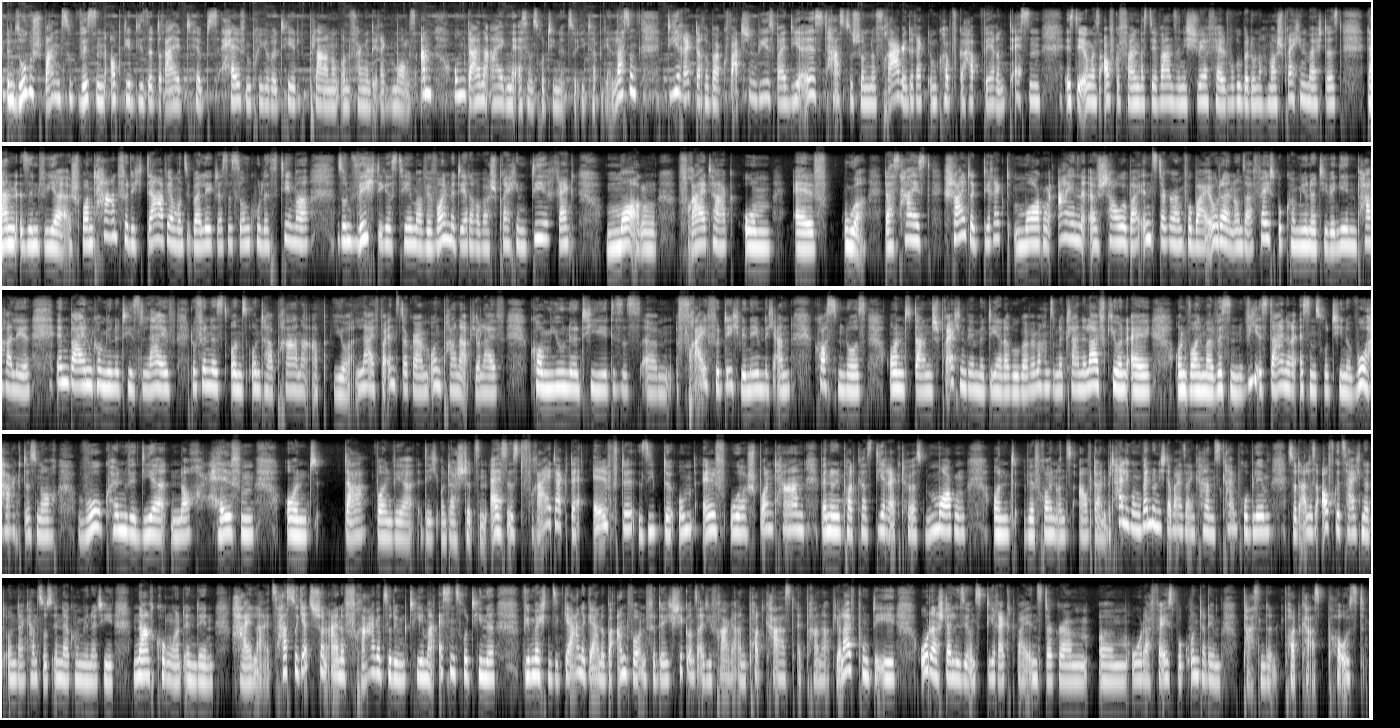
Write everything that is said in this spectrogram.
Ich bin so gespannt zu wissen, ob dir diese drei Tipps helfen, Priorität, Planung und fange direkt morgens an, um deine eigene Essensroutine zu etablieren. Lass uns direkt darüber quatschen, wie es bei dir ist. Hast du schon eine Frage direkt im Kopf gehabt währenddessen? Ist dir irgendwas aufgefallen, was dir wahnsinnig schwer fällt, worüber du nochmal sprechen möchtest? Dann sind wir spontan für dich da. Wir haben uns überlegt, das ist so ein cooles Thema, so ein wichtiges Thema. Wir wollen mit dir darüber sprechen, direkt morgen, Freitag um 11 Uhr. Das heißt, schalte direkt morgen ein, äh, schaue bei Instagram vorbei oder in unserer Facebook Community. Wir gehen parallel in beiden Communities live. Du findest uns unter Prana Up Your Life bei Instagram und Prana Up Your Life Community. Das ist ähm, frei für dich. Wir nehmen dich an, kostenlos. Und dann sprechen wir mit dir darüber. Wir machen so eine kleine Live Q&A und wollen mal wissen, wie ist deine Essensroutine? Wo hakt es noch? Wo können wir dir noch helfen? Und da wollen wir dich unterstützen. Es ist Freitag, der 11.07. um 11 Uhr spontan, wenn du den Podcast direkt hörst, morgen. Und wir freuen uns auf deine Beteiligung. Wenn du nicht dabei sein kannst, kein Problem. Es wird alles aufgezeichnet und dann kannst du es in der Community nachgucken und in den Highlights. Hast du jetzt schon eine Frage zu dem Thema Essensroutine? Wir möchten sie gerne, gerne beantworten für dich. Schick uns die Frage an podcast.pranaupyourlife.de oder stelle sie uns direkt bei Instagram ähm, oder Facebook unter dem passenden Podcast-Post.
